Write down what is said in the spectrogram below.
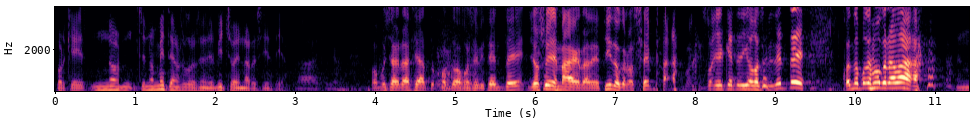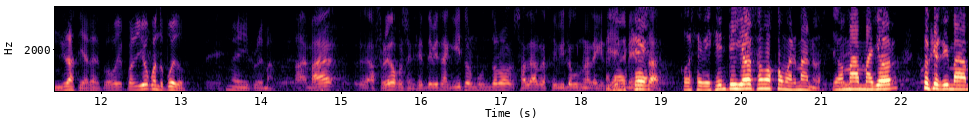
porque nos- se nos mete a nosotros en el bicho en la residencia. Ay, señor. Pues muchas gracias por todo, José Vicente. Yo soy el más agradecido, que lo sepa, porque soy el que te digo, José Vicente, ¿cuándo podemos grabar? Gracias, gracias. Pues yo cuando puedo, no hay problema. Además, eh, Alfredo, José Vicente viene aquí y todo el mundo lo- sale a recibirlo con una alegría Bueno, es que inmensa. José Vicente y yo somos como hermanos. Yo más mayor, porque soy más,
